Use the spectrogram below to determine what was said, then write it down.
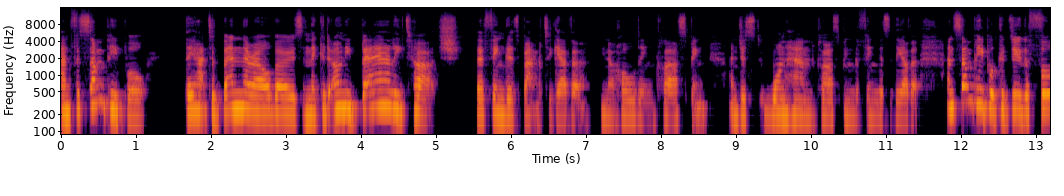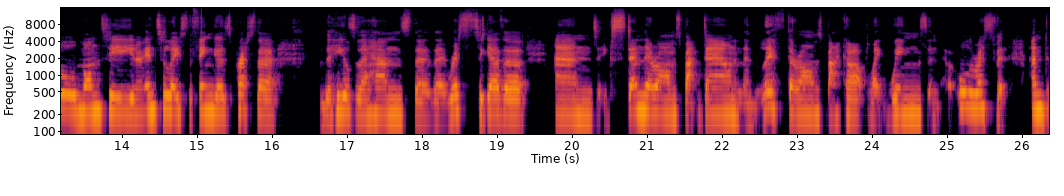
And for some people, they had to bend their elbows and they could only barely touch their fingers back together, you know, holding, clasping, and just one hand clasping the fingers of the other. And some people could do the full Monty, you know, interlace the fingers, press their the heels of their hands, their, their wrists together, and extend their arms back down and then lift their arms back up like wings and all the rest of it. And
